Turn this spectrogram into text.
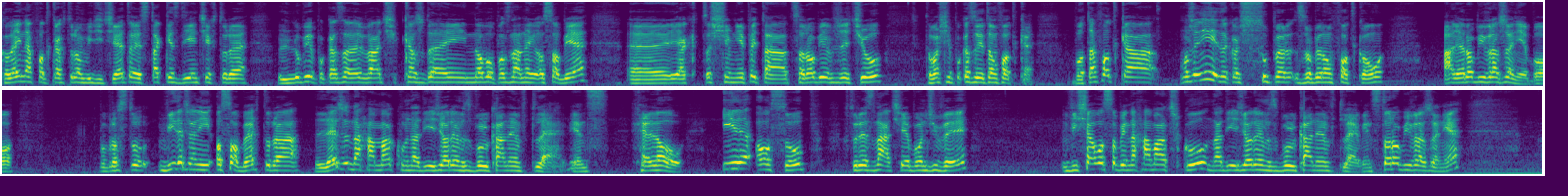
Kolejna fotka, którą widzicie, to jest takie zdjęcie, które lubię pokazywać każdej nowo poznanej osobie. E, Jak ktoś się mnie pyta, co robię w życiu, to właśnie pokazuję tą fotkę. Bo ta fotka może nie jest jakoś super zrobioną fotką, ale robi wrażenie, bo po prostu widać na niej osobę, która leży na hamaku nad jeziorem z wulkanem w tle, więc hello. Ile osób, które znacie, bądź wy, wisiało sobie na hamaczku nad jeziorem z wulkanem w tle, więc to robi wrażenie.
